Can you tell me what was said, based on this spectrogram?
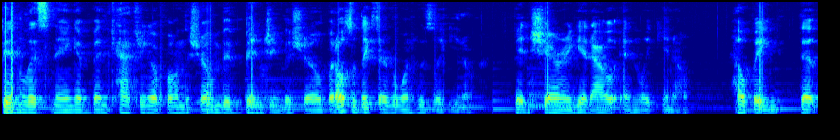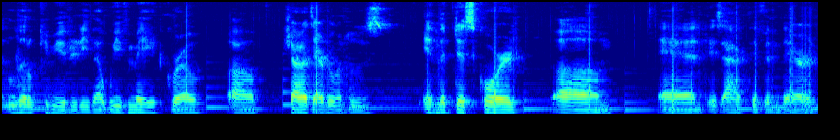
been listening and been catching up on the show and been binging the show, but also thanks to everyone who's like you know been sharing it out and like you know helping that little community that we've made grow. Um, shout out to everyone who's in the Discord um, and is active in there.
